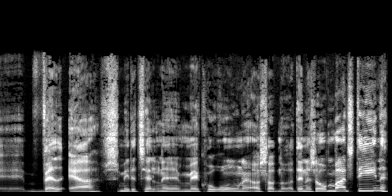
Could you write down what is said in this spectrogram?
øh, hvad er smittetallene med corona og sådan noget. Og den er så åbenbart stigende.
